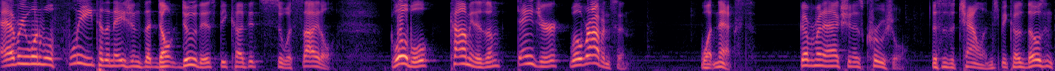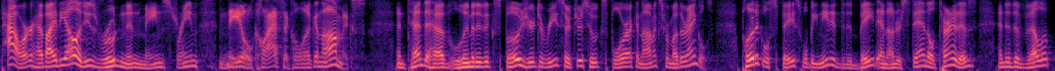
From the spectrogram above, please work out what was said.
everyone will flee to the nations that don't do this because it's suicidal. Global communism, danger, Will Robinson. What next? Government action is crucial. This is a challenge because those in power have ideologies rooted in mainstream neoclassical economics and tend to have limited exposure to researchers who explore economics from other angles. Political space will be needed to debate and understand alternatives and to develop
